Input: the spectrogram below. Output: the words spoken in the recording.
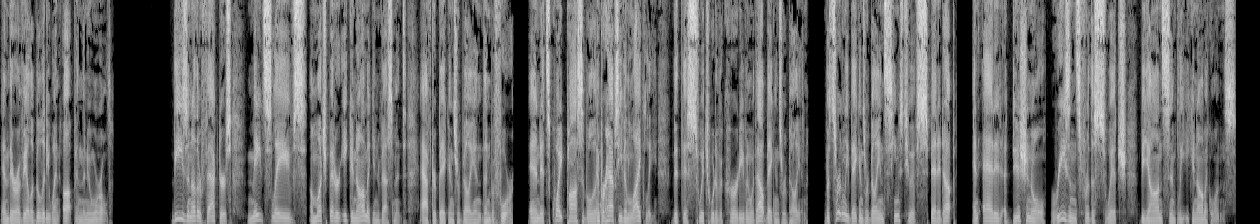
and their availability went up in the New World. These and other factors made slaves a much better economic investment after Bacon's rebellion than before. And it's quite possible and perhaps even likely that this switch would have occurred even without Bacon's rebellion. But certainly Bacon's rebellion seems to have sped it up and added additional reasons for the switch beyond simply economic ones.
